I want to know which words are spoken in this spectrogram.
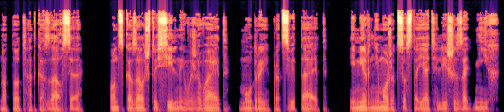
но тот отказался. Он сказал, что сильный выживает, мудрый процветает, и мир не может состоять лишь из одних,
